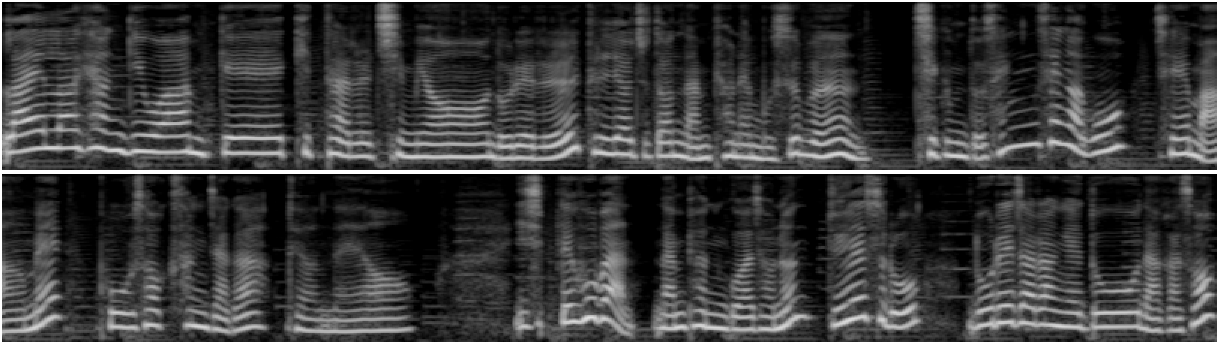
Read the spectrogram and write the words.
라일락 향기와 함께 기타를 치며 노래를 들려주던 남편의 모습은 지금도 생생하고 제 마음의 보석 상자가 되었네요. 20대 후반 남편과 저는 듀엣으로 노래자랑에도 나가서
